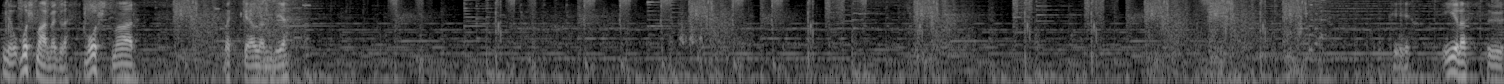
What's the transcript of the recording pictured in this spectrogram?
Jó, most már meg lesz. Most már meg kell lennie. Oké. Okay. Élesztő.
